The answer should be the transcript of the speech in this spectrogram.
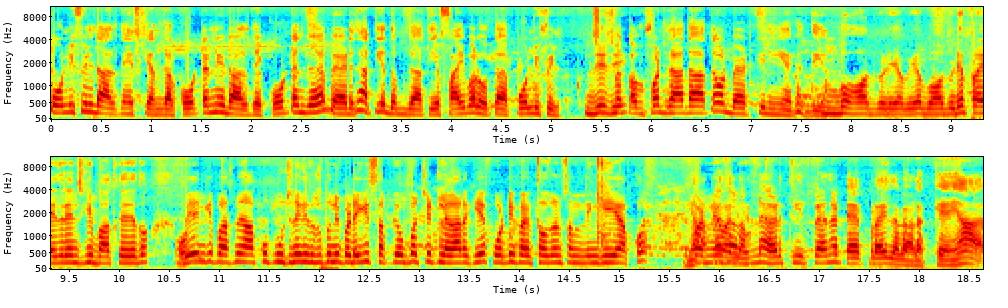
पॉलीफिल डालते हैं इसके अंदर कॉटन नहीं डालते। कॉटन जो है बैठ जाती है दब जाती है फाइबर होता है पॉलीफिल जी जी। कंफर्ट ज़्यादा आता है और बैठती नहीं है गद्दियाँ। बहुत बढ़िया भैया बहुत बढ़िया। प्राइस रेंज की बात करें तो भैया इनके पास में आपको पूछने की ज़रूरत नहीं पड़ेगी सबके ऊपर चिट लगा रखी है फोर्टी फाइव थाउज़ेंड समथिंग की आपको पड़ने वाली हमने हर चीज़ पे ना टैग प्राइस लगा रखे हैं। यहाँ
